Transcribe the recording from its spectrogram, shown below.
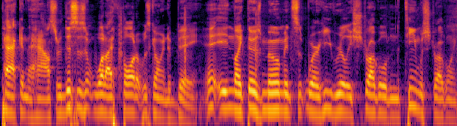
packing the house, or "This isn't what I thought it was going to be." In, in like those moments where he really struggled and the team was struggling.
